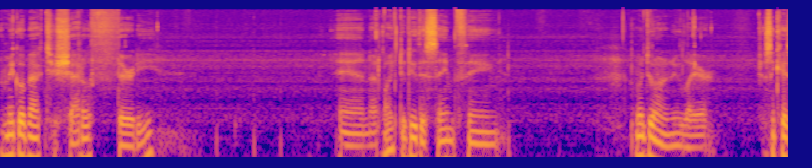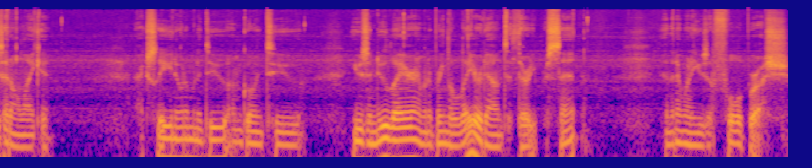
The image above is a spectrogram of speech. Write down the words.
Let me go back to shadow 30. And I'd like to do the same thing. I'm going to do it on a new layer, just in case I don't like it. Actually, you know what I'm going to do? I'm going to use a new layer. And I'm going to bring the layer down to 30%. And then I'm going to use a full brush.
